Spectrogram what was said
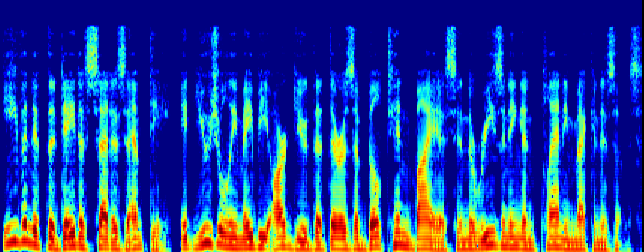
Even if the data set is empty, it usually may be argued that there is a built-in bias in the reasoning and planning mechanisms.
